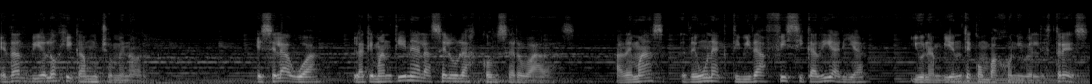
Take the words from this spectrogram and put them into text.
edad biológica mucho menor. Es el agua la que mantiene a las células conservadas, además de una actividad física diaria y un ambiente con bajo nivel de estrés.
